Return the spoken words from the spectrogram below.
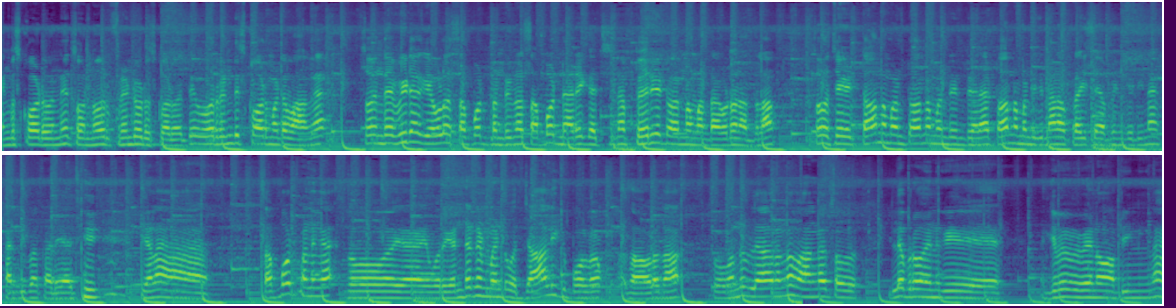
எங்கள் ஸ்குவாடு ஒன்று ஸோ இன்னொரு ஃப்ரெண்டோட ஸ்குவாட் வந்து ஒரு ரெண்டு ஸ்குவாட் மட்டும் வாங்க. ஸோ இந்த வீடியோக்கு எவ்வளோ சப்போர்ட் பண்ணுறீங்களோ சப்போர்ட் நிறைய கிடச்சின்னா பெரிய டோர்னமெண்ட்டாக கூட நடத்தலாம். ஸோ சரி டோர்னமெண்ட் டோர்னமெண்ட்டுன்றதா டோர்னமெண்ட்டுக்கு என்ன ப்ரைஸ் அப்படின்னு கேட்டிங்கன்னா கண்டிப்பாக கிடையாது. ஏன்னா சப்போர்ட் பண்ணுங்கள் ஸோ ஒரு என்டர்டெயின்மெண்ட் ஒரு ஜாலிக்கு போகலாம் ஸோ அவ்வளோதான் ஸோ வந்து விளையாடுறவங்க வாங்க. ஸோ இல்லை ப்ரோ எனக்கு கிவ் வேணும் அப்படின்னா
